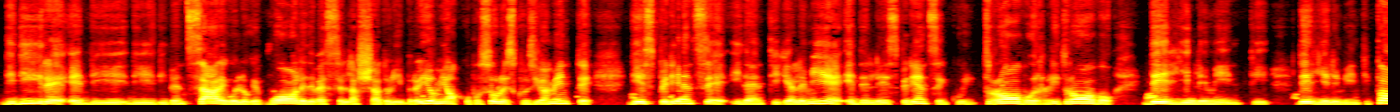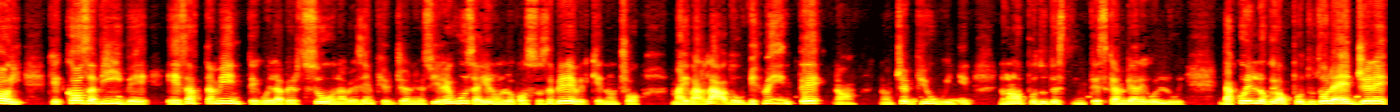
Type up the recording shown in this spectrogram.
di dire e di, di, di, pensare quello che vuole deve essere lasciato libero. Io mi occupo solo esclusivamente di esperienze identiche alle mie e delle esperienze in cui trovo e ritrovo degli elementi, degli elementi. Poi che cosa vive esattamente quella persona, per esempio Eugenio Siracusa, io non lo posso sapere perché non ci ho mai parlato, ovviamente, no? Non c'è più, quindi non ho potuto scambiare con lui. Da quello che ho potuto leggere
